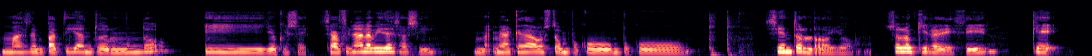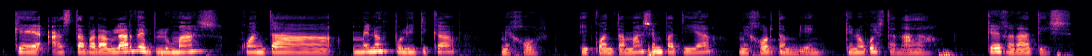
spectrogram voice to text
más de empatía en todo el mundo y yo qué sé, si al final la vida es así, me, ha quedado esto un poco, un poco, siento el rollo. Solo quiero decir que, que hasta para hablar de plumas Cuanta menos política, mejor. Y cuanta más empatía, mejor también. Que no cuesta nada. Que es gratis.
